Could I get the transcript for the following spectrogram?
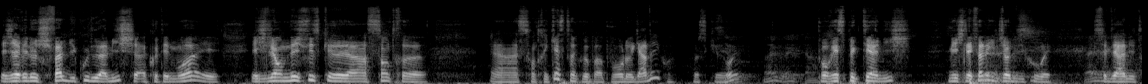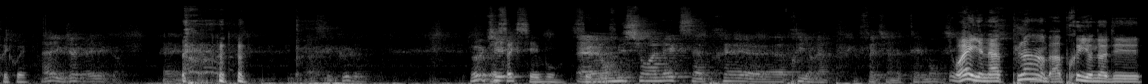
et j'avais le cheval du coup de Amish à côté de moi et, et je l'ai emmené jusqu'à un centre, euh, un centre équestre quoi, pas pour le garder quoi, parce que C'est- ouais, ouais, pour respecter Amish. Mais je l'ai fait avec John du coup, ouais. Ouais, Ce d'accord. dernier truc, ouais. Ah, avec John, d'accord. Ah, c'est cool. hein. Ok. C'est vrai que c'est beau. c'est Euh, en mission annexe, après, euh, après il y en a. En fait, il y en a tellement. Ouais, il y en a plein. Bah, après, il y en a des.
